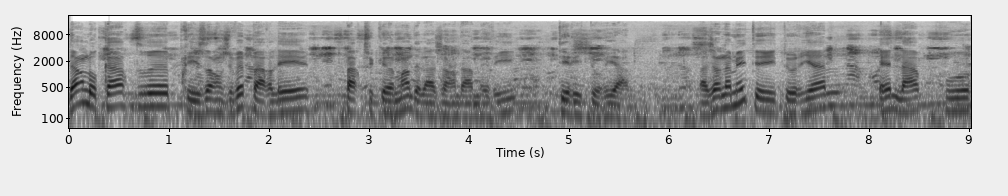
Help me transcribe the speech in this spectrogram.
Dans le cadre présent, je vais parler particulièrement de la gendarmerie territoriale. La gendarmerie territoriale est là pour,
